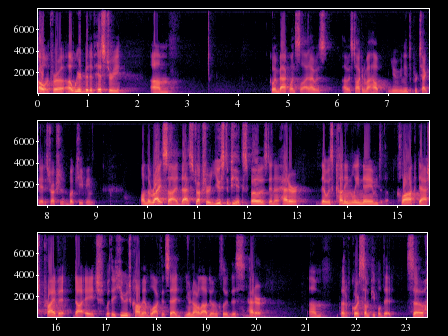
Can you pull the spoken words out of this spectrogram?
Oh, and for a, a weird bit of history, um, going back one slide, I was, I was talking about how you need to protect data structures in bookkeeping. On the right side, that structure used to be exposed in a header that was cunningly named clock-private.h with a huge comment block that said you're not allowed to include this header. Um, but of course, some people did. So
